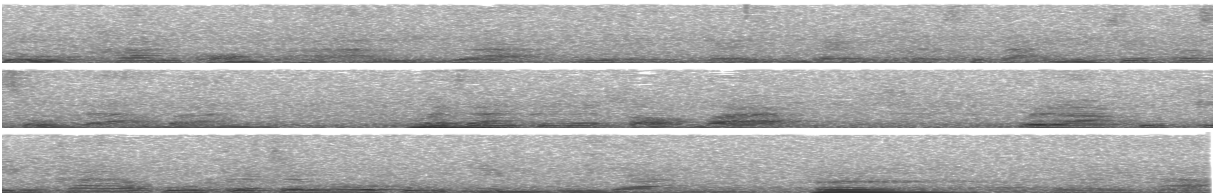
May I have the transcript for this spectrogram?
สู่ขั้นของพระอริยะในในในลักษณะอย่างเช่นพระโสดาบันพระอาจารย์ก็จะตอบว่า เวลาคุณกินข้าวคุณก็จะรู้ว่าคุณอิ่มหรือยังใช่ไหมคะ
